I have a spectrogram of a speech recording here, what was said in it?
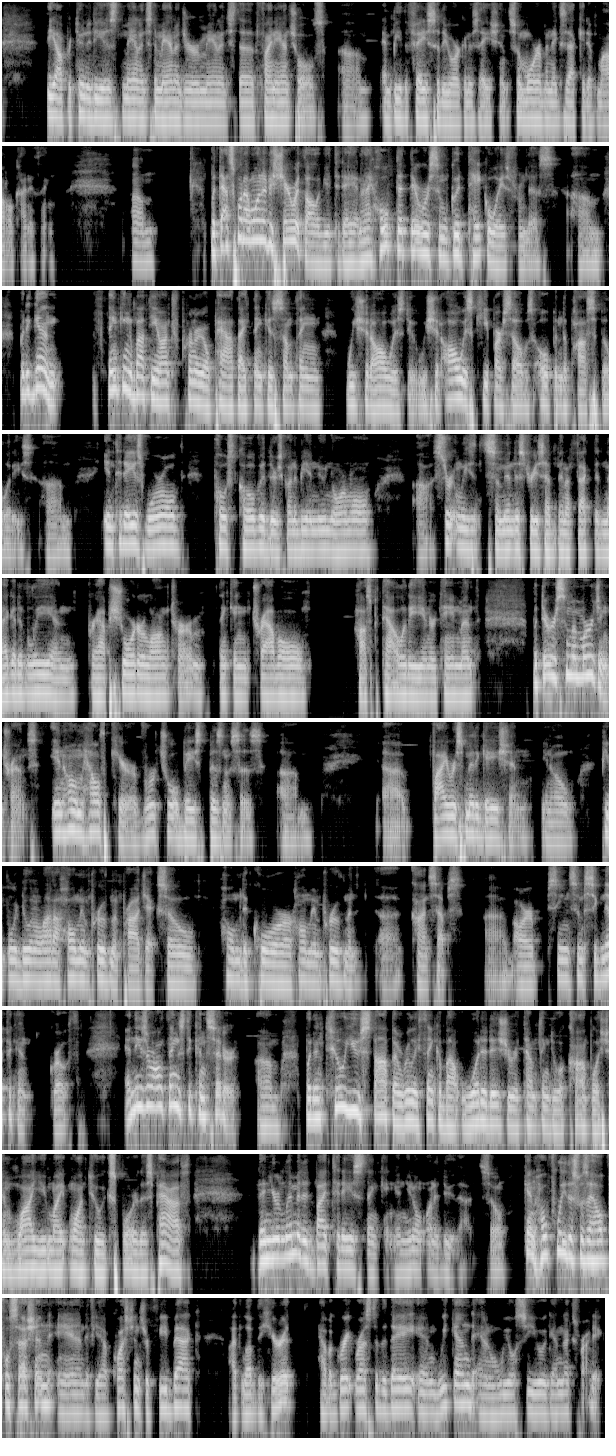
the opportunity is to manage the manager, manage the financials, um, and be the face of the organization. So, more of an executive model kind of thing. Um, but that's what I wanted to share with all of you today. And I hope that there were some good takeaways from this. Um, but again, thinking about the entrepreneurial path, I think, is something we should always do. We should always keep ourselves open to possibilities. Um, in today's world, post COVID, there's going to be a new normal. Uh, certainly, some industries have been affected negatively and perhaps shorter long term, thinking travel, hospitality, entertainment. But there are some emerging trends in home healthcare, virtual based businesses, um, uh, virus mitigation. You know, people are doing a lot of home improvement projects. So, home decor, home improvement uh, concepts uh, are seeing some significant growth. And these are all things to consider. Um, but until you stop and really think about what it is you're attempting to accomplish and why you might want to explore this path, then you're limited by today's thinking and you don't want to do that. So, again, hopefully this was a helpful session. And if you have questions or feedback, I'd love to hear it. Have a great rest of the day and weekend, and we'll see you again next Friday.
